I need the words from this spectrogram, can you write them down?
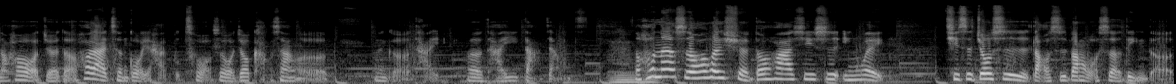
然后我觉得后来成果也还不错，所以我就考上了那个台呃台艺大这样子。嗯。然后那时候会选动画系，是因为其实就是老师帮我设定的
